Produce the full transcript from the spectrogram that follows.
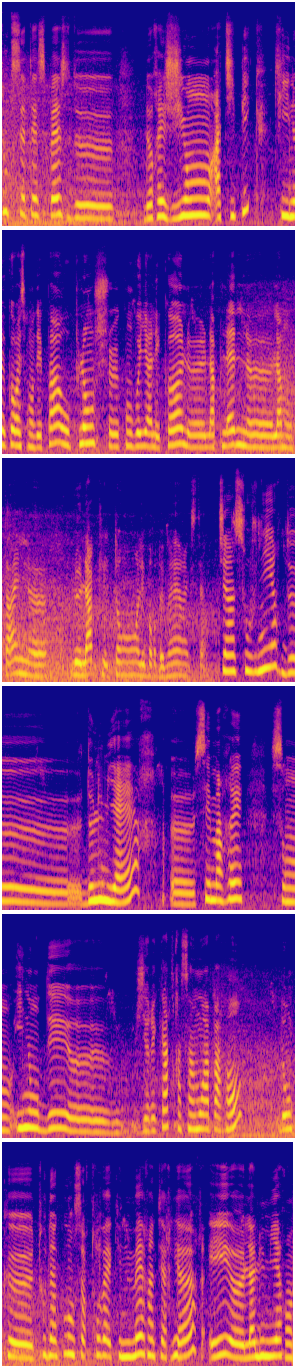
toute cette espèce de de régions atypiques qui ne correspondaient pas aux planches qu'on voyait à l'école, euh, la plaine, la montagne, le lac, les temps, les bords de mer, etc. J'ai un souvenir de, de lumière. Euh, ces marais sont inondés, euh, je dirais, 4 à 5 mois par an. Donc tout d'un coup, on se retrouve avec une mer intérieure et la lumière en,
